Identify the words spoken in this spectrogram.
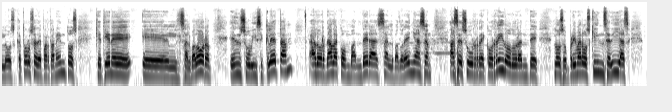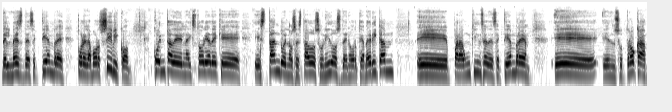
los 14 departamentos que tiene El Salvador en su bicicleta adornada con banderas salvadoreñas. Hace su recorrido durante los primeros 15 días del mes de septiembre por el amor cívico. Cuenta de la historia de que estando en los Estados Unidos de Norteamérica, eh, para un 15 de septiembre, eh, en su troca,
